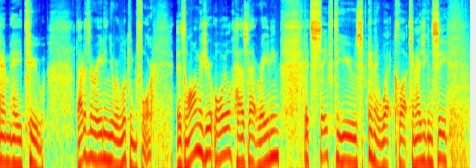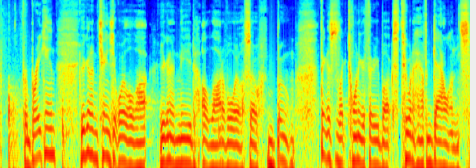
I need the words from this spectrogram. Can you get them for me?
MA2. That is the rating you are looking for. As long as your oil has that rating, it's safe to use in a wet clutch. And as you can see, for break-in, you're going to change the oil a lot. You're going to need a lot of oil. So boom. I think this is like 20 or 30 bucks, two and a half gallons.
